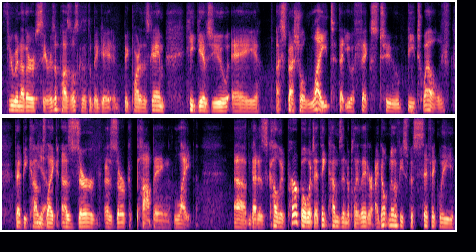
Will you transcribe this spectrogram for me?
through another series of puzzles because it's a big big part of this game. He gives you a a special light that you affix to B12 that becomes Yeah. like a Zerg a Zerg popping light. Um, that is colored purple, which I think comes into play later. I don't know if he specifically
